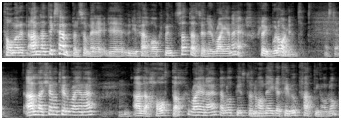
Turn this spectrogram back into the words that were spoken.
Tar man ett annat exempel som är det, det ungefär rakt motsatta så är det Ryanair, flygbolaget. Det. Alla känner till Ryanair. Alla hatar Ryanair, eller åtminstone har negativ uppfattning om dem.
